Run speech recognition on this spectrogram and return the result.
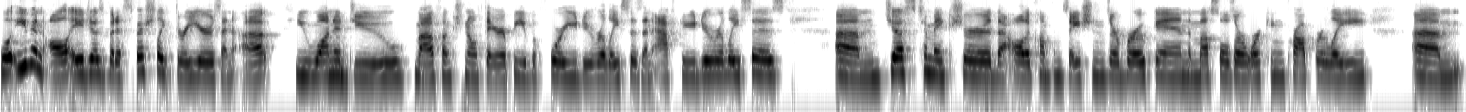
well, even all ages, but especially three years and up, you want to do myofunctional therapy before you do releases and after you do releases. Um, just to make sure that all the compensations are broken, the muscles are working properly. Um,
